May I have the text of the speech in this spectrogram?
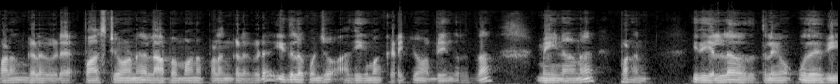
பலன்களை விட பாசிட்டிவான லாபமான பலன்களை விட இதில் கொஞ்சம் அதிகமாக கிடைக்கும் அப்படிங்கிறது தான் மெயினான பலன். இது எல்லா விதத்துலேயும் உதவி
